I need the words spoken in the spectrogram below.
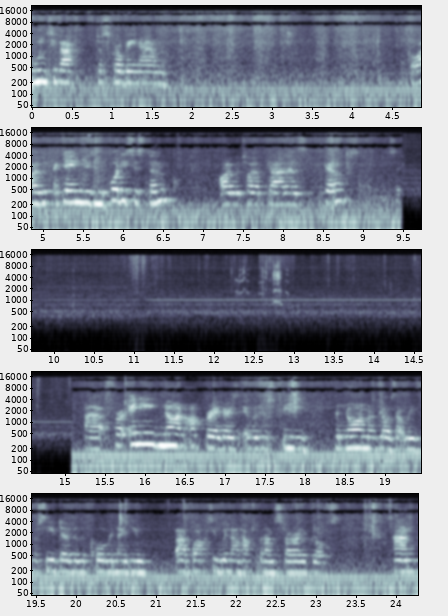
once you got to scrubbing um, I would, again, using the body system, I would tie up gowns. Uh, for any non-operators, it will just be the normal gloves that we've received out of the COVID-19 uh, box. You will not have to put on sterile gloves. Um,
